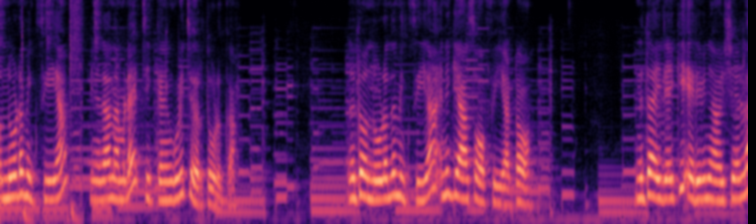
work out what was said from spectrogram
ഒന്നുകൂടെ മിക്സ് ചെയ്യാം. പിന്നെ ഇതാ നമ്മുടെ ചിക്കനും കൂടി ചേർത്ത് കൊടുക്കാം. എന്നിട്ട് ഒന്നുകൂടെ ഒന്ന് മിക്സ് ചെയ്യാം. ഇനി ഗ്യാസ് ഓഫ് ചെയ്യാം കേട്ടോ. എന്നിട്ട് അതിലേക്ക് എരിവിന് ആവശ്യമുള്ള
